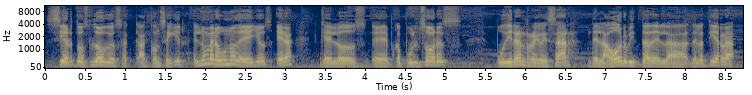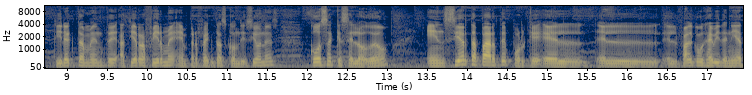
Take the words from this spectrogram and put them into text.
ciertos logros a, conseguir. El número uno de ellos era que los eh, propulsores pudieran regresar de la órbita de la, de la Tierra directamente a tierra firme en perfectas condiciones, cosa que se logró en cierta parte porque el, el- el Falcon Heavy tenía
